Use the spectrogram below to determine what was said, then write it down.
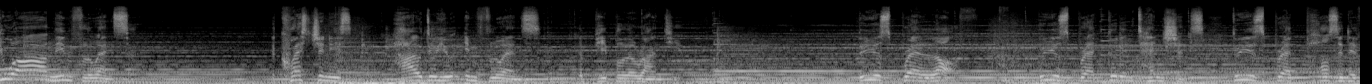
You are an influencer. The question is, how do you influence the people around you? Do you spread love? Do you spread good intentions? Do you spread positive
